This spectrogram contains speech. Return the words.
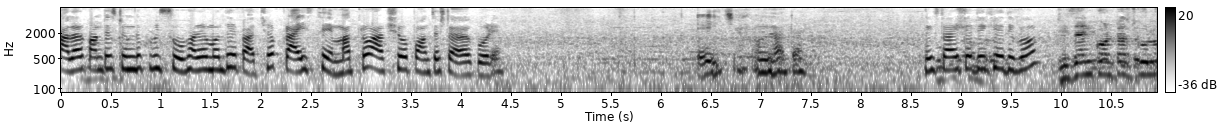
কালার কন্টেস্ট কিন্তু খুবই সোভারের মধ্যে পাচ্ছ। প্রাইস সেম মাত্র আটশো পঞ্চাশ টাকা করে। এই যে ওনাটা নেক্সট আইটা দেখিয়ে দিব। ডিজাইন কন্ট্রাস্টগুলো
